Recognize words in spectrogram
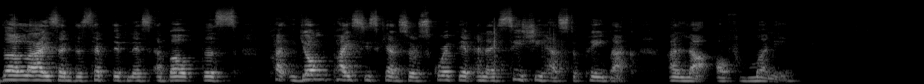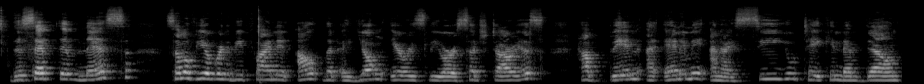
the lies and deceptiveness about this young Pisces, Cancer, Scorpion, and I see she has to pay back a lot of money. Deceptiveness. Some of you are going to be finding out that a young Aries, Leo, or Sagittarius have been an enemy and I see you taking them down.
